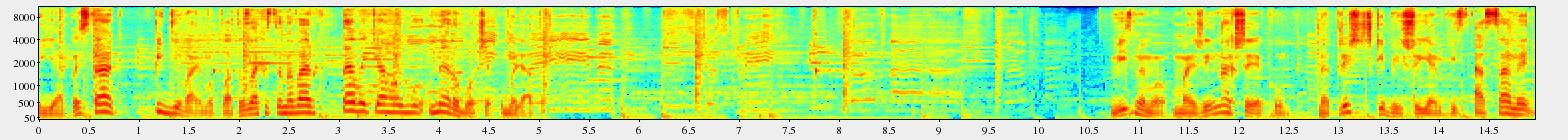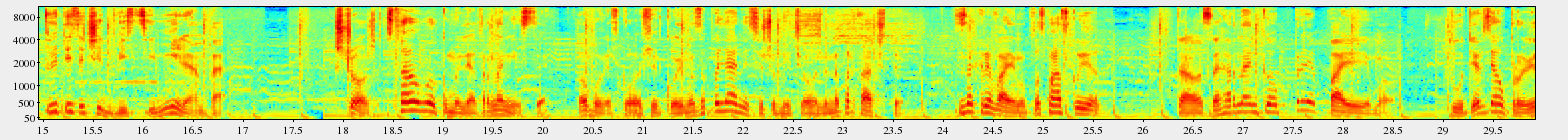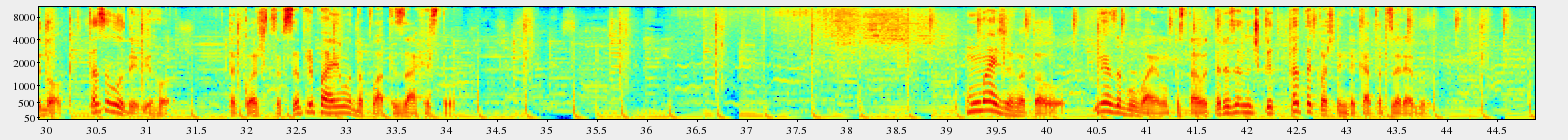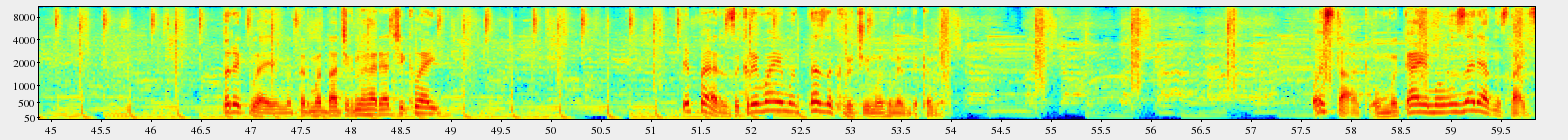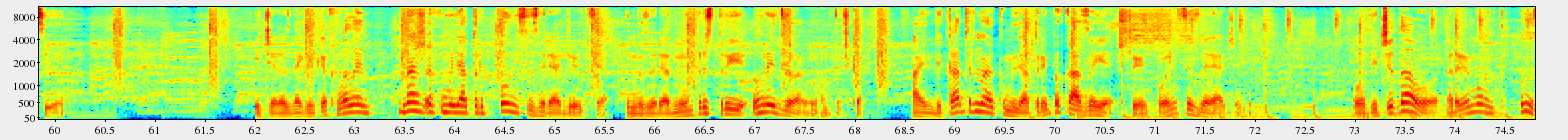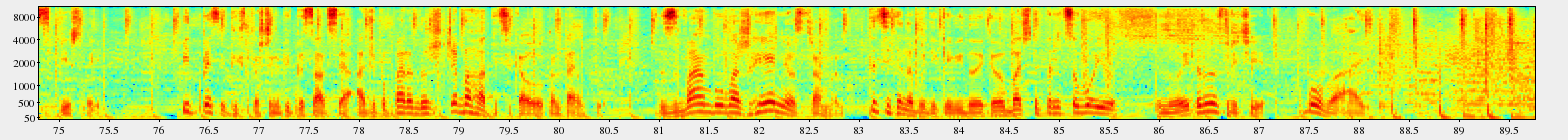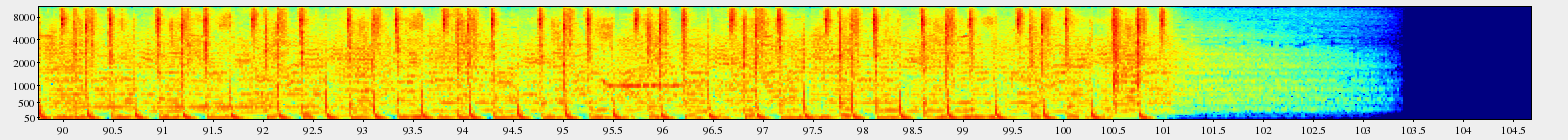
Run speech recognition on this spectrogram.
Якось так. Піддіваємо плату захисту наверх та витягуємо неробочий акумулятор. Візьмемо майже інакший акум на трішечки більшу ємкість, а саме 2200 мА. Що ж, ставимо акумулятор на місце. Обов'язково слідкуємо за полярністю, щоб нічого не напартачити. Закриваємо пластмаскою та усе гарненько припаюємо. Тут я взяв провідок та залудив його. Також це все припаємо до плати захисту. Майже готово. Не забуваємо поставити резиночки та також індикатор заряду. Переклеюємо термодатчик на гарячий клей. Тепер закриваємо та закручуємо гвинтиками. Ось так вмикаємо зарядну станцію. І через декілька хвилин наш акумулятор повністю заряджується, і на зарядному пристрої горить зелена лампочка. А індикатор на акумуляторі показує, що він повністю заряджений. От і чудово, ремонт успішний. Підписуйтесь, хто ще не підписався, адже попереду ще багато цікавого контенту. З вами був ваш Геніус Трамен. Тицяйте на будь-яке відео, яке ви бачите перед собою. Ну і до зустрічі. Бувай!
